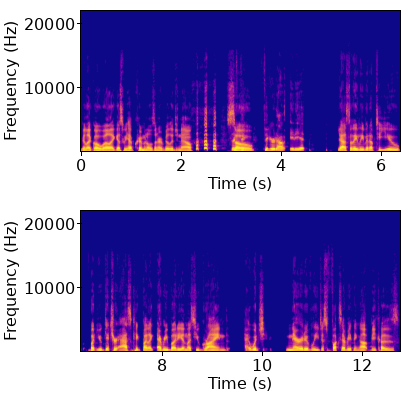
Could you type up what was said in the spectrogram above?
be like, "Oh well, I guess we have criminals in our village now." so figure it out, idiot. Yeah, so they leave it up to you, but you get your ass kicked by like everybody unless you grind, eh, which narratively just fucks everything up because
